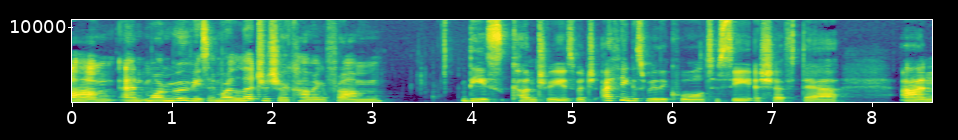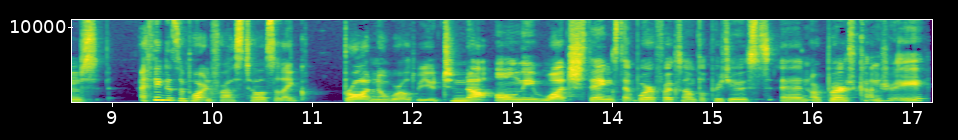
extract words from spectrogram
um, and more movies and more literature coming from these countries, which I think is really cool to see a shift there. And I think it's important for us to also like broaden our worldview to not only watch things that were, for example, produced in our birth country,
